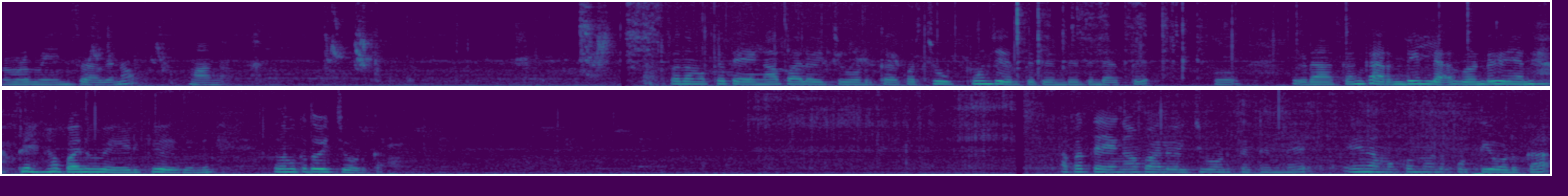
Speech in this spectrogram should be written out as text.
നമ്മുടെ മെയിൻ സാധനം മാങ്ങ. അപ്പോൾ നമുക്ക് തേങ്ങാപ്പാൽ ഒഴിച്ച് കൊടുക്കുക കുറച്ച് ഉപ്പും ചേർത്തിട്ടുണ്ട് ഇതിന്റെ അകത്ത്. അപ്പോൾ ഇവിടെ ആക്കാൻ കറണ്ട് ഇല്ല. അതുകൊണ്ട് ഞാൻ തേങ്ങാപ്പാൽ മേടിക്കുകയായിരുന്നു അപ്പോൾ നമുക്കിത് ഒഴിച്ച് കൊടുക്കാം. അപ്പോൾ തേങ്ങാപ്പാൽ ഒഴിച്ച് കൊടുത്തിട്ടുണ്ട്. ഇനി നമുക്കൊന്നുകൂടെ പൊട്ടി കൊടുക്കാം.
